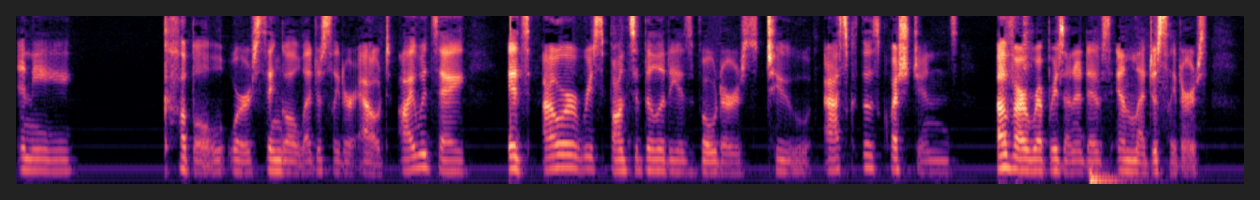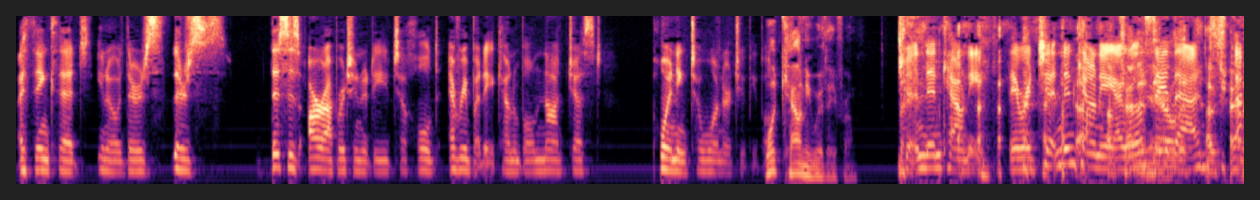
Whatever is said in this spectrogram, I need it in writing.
any couple or single legislator out. I would say it's our responsibility as voters to ask those questions of our representatives and legislators. I think that you know there's there's this is our opportunity to hold everybody accountable, not just pointing to one or two people. what county were they from? Chittenden County. They were Chittenden County. I trying will say that. this- I'm trying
